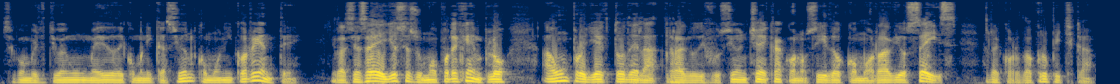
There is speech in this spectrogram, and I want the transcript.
Se convirtió en un medio de comunicación común y corriente. Gracias a ello se sumó, por ejemplo, a un proyecto de la radiodifusión checa conocido como Radio 6, recordó Krupička.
